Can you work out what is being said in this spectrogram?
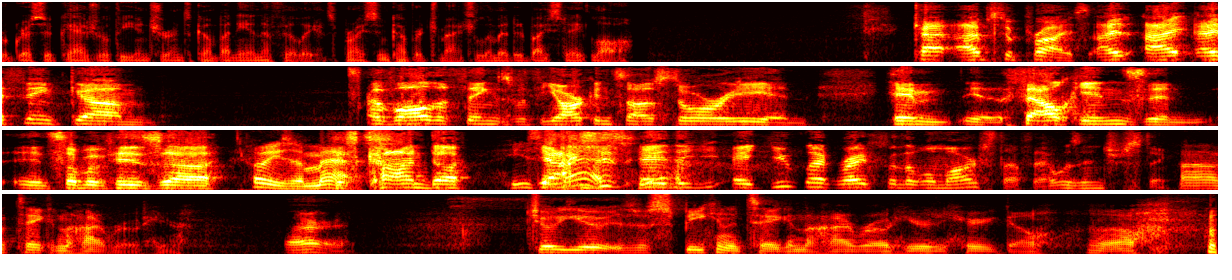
Progressive Casualty Insurance Company and affiliates. Price and coverage match limited by state law. I'm surprised. I, I, I think um, of all the things with the Arkansas story and him, you know, the Falcons, and, and some of his uh, oh, he's a mess. His conduct. He's yeah, a mess. Just, yeah. And, and you went right for the Lamar stuff. That was interesting. Uh, taking the high road here. All right. Joe, you just speaking of taking the high road, here, here you go. Uh,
